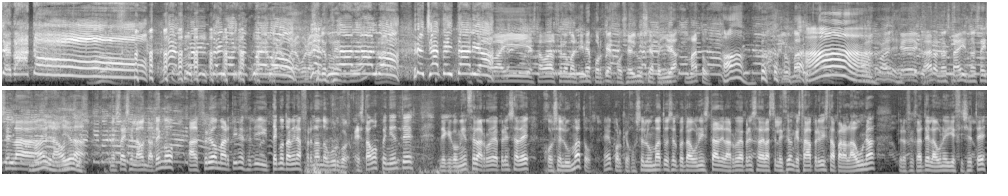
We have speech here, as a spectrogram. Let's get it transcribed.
te mato. Al 42 de juego. Bueno, bueno, bueno, de Alba. Rechaza Italia. Estaba ahí, estaba Alfredo Martínez porque Joselu se apellida Mato. Ah. Mato. Ah. Claro, es que, claro, no estáis, no estáis en la, en la onda no estáis en la onda. Tengo a Alfredo Martínez y tengo también a Fernando Burgos. Estamos pendientes de que comience la rueda de prensa de José Lumato, ¿eh? porque José Lumato es el protagonista de la rueda de prensa de la selección que estaba prevista para la una, pero fíjate, la una y 17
